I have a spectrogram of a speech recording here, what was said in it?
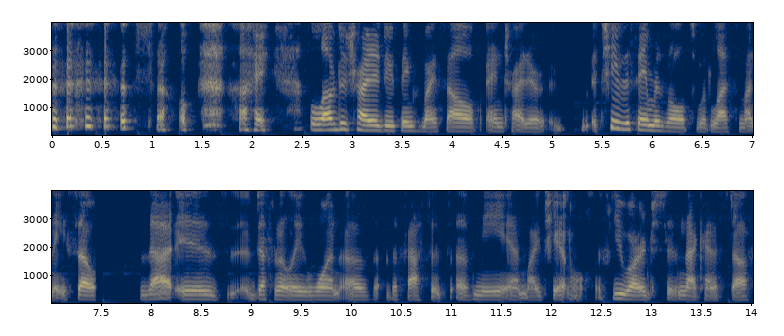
so I love to try to do things myself and try to achieve the same results with less money. So that is definitely one of the facets of me and my channel. If you are interested in that kind of stuff,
